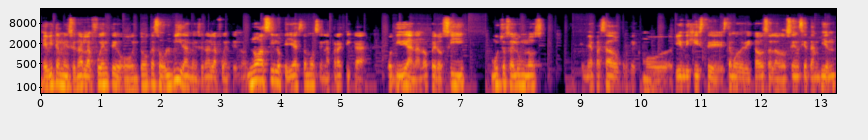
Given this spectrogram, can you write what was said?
evitan mencionar la fuente o en todo caso olvidan mencionar la fuente, ¿no? No así lo que ya estamos en la práctica cotidiana, ¿no? Pero sí muchos alumnos, me ha pasado porque como bien dijiste, estamos dedicados a la docencia también,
